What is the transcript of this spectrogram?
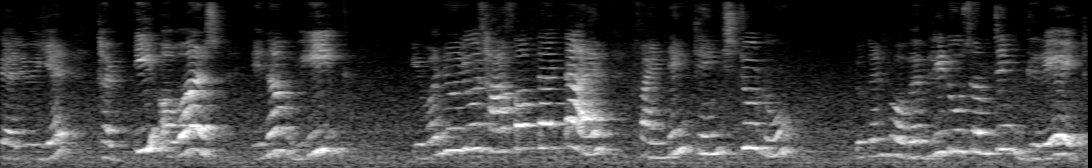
television 30 hours in a week? Even you use half of that time finding things to do, you can probably do something great.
